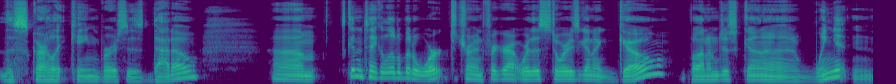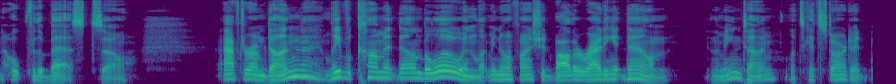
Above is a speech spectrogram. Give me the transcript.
the Scarlet King versus Dado. Um, it's going to take a little bit of work to try and figure out where this story is going to go, but I'm just going to wing it and hope for the best. So, after I'm done, leave a comment down below and let me know if I should bother writing it down. In the meantime, let's get started.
